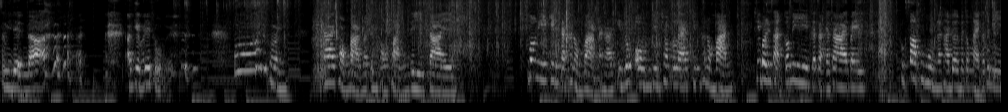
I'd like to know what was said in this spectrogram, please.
สวีเดนนะ เอาเก็บไว้ในถุงโอ้ยทุกคนได้ของหวานมาเป็นของขวัญดีใจ ช่วงนี้กินแต่ขนมหวานนะคะ กินลูกอมกินช็อกโกแลตกินขนมหวานที่บริษัทก็มีกระจัดกระจายไปทุกซอกทุกมุมนะคะ เดินไปตรงไหนก็จะมี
